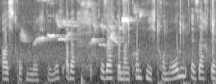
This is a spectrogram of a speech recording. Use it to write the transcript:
ausdrucken möchte. Nicht? Aber er sagte, man kommt nicht drum herum. Er sagte,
